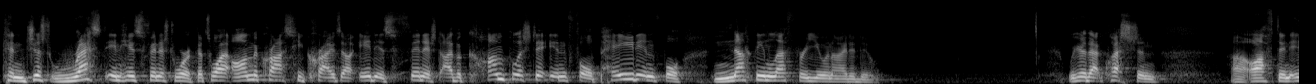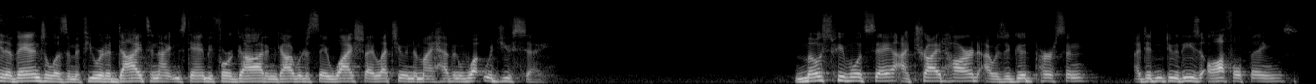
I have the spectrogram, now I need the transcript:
can just rest in his finished work. That's why on the cross he cries out, It is finished. I've accomplished it in full, paid in full, nothing left for you and I to do. We hear that question uh, often in evangelism. If you were to die tonight and stand before God, and God were to say, Why should I let you into my heaven? What would you say? Most people would say, I tried hard, I was a good person, I didn't do these awful things.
